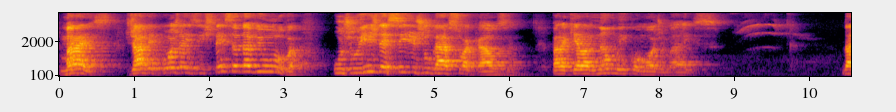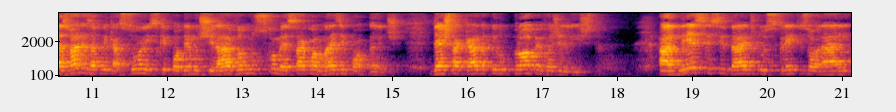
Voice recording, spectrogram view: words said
Mas, já depois da existência da viúva, o juiz decide julgar a sua causa, para que ela não o incomode mais. Das várias aplicações que podemos tirar, vamos começar com a mais importante, destacada pelo próprio evangelista. A necessidade dos crentes orarem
